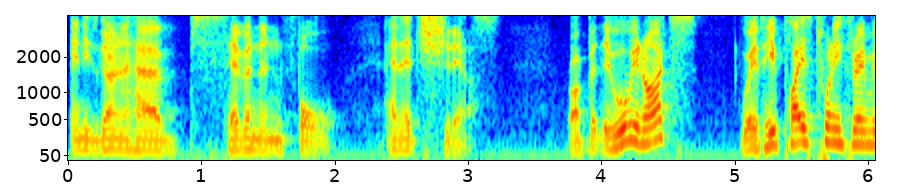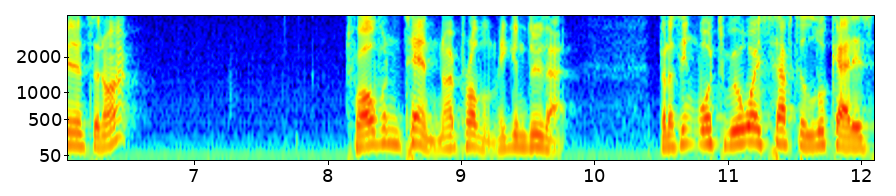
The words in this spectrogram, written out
and he's going to have 7 and 4. And it's shit house. Right? But there will be nights where if he plays 23 minutes a night, 12 and 10, no problem. He can do that. But I think what we always have to look at is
